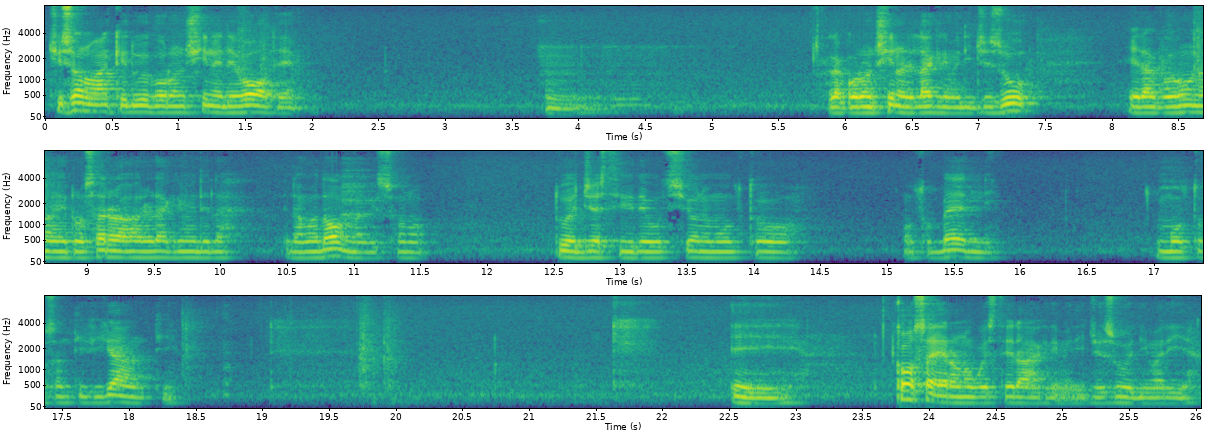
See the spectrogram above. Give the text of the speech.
Ci sono anche due coroncine devote. Mm la coroncina le lacrime di Gesù e la corona, il rosario le lacrime della, della Madonna, che sono due gesti di devozione molto molto belli, molto santificanti. E cosa erano queste lacrime di Gesù e di Maria?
